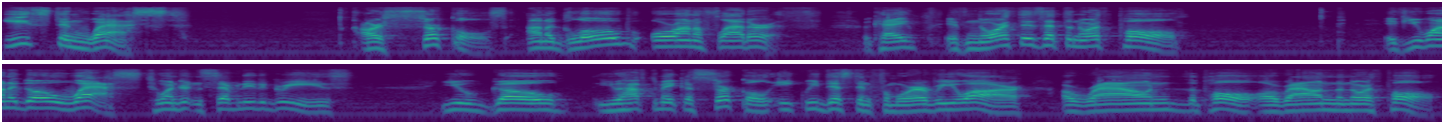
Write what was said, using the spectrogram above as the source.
East and west are circles on a globe or on a flat Earth. Okay, if north is at the North Pole, if you want to go west 270 degrees, you go, you have to make a circle equidistant from wherever you are around the pole, around the North Pole.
